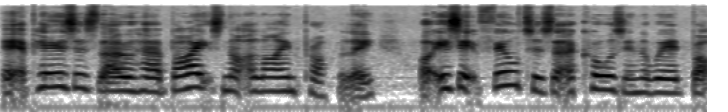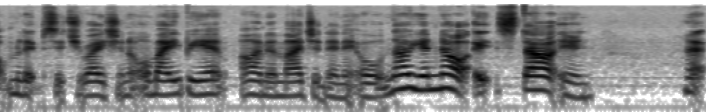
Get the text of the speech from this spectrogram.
It appears as though her bite's not aligned properly or is it filters that are causing the weird bottom lip situation? Or maybe I'm imagining it all. No, you're not. It's starting. Her,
